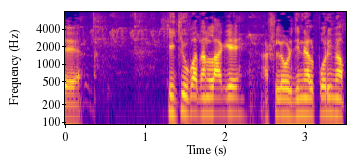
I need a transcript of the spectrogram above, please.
যে কি কি উপাদান লাগে, আসলে অরিজিনাল পরিমাপ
